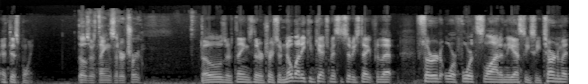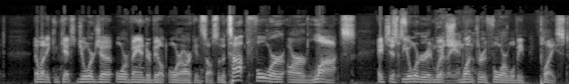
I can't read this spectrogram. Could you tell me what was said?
at this point. Those are things that are true. Those are things that are true. So nobody can catch Mississippi State for that third or fourth slot in the SEC tournament. Nobody can catch Georgia or Vanderbilt or Arkansas. So the top four are lots. It's just, just the order in which one through four will be placed.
